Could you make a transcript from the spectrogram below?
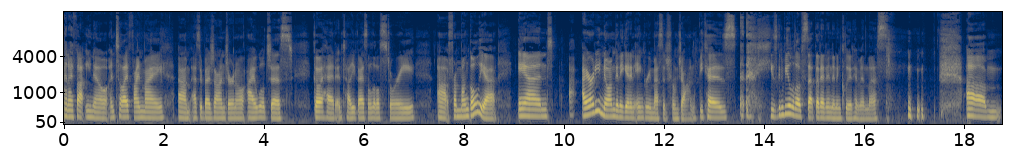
and I thought, you know, until I find my um, Azerbaijan journal, I will just go ahead and tell you guys a little story uh, from Mongolia. And I already know I'm going to get an angry message from John because he's going to be a little upset that I didn't include him in this. um,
